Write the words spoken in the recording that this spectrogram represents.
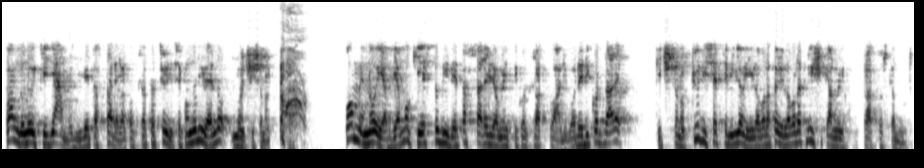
Quando noi chiediamo di detassare la contrattazione di secondo livello non ci sono come noi abbiamo chiesto di detassare gli aumenti contrattuali. Vorrei ricordare che ci sono più di 7 milioni di lavoratori e lavoratrici che hanno il contratto scaduto.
